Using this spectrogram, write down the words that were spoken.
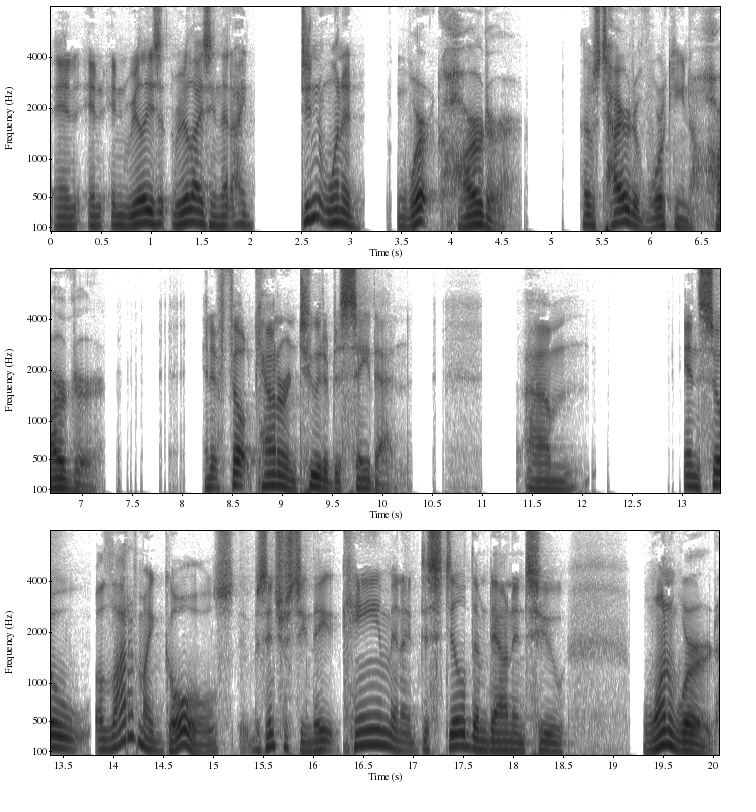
and, and, and realize, realizing that I didn't want to work harder. I was tired of working harder. And it felt counterintuitive to say that. Um, and so a lot of my goals, it was interesting. They came and I distilled them down into one word.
